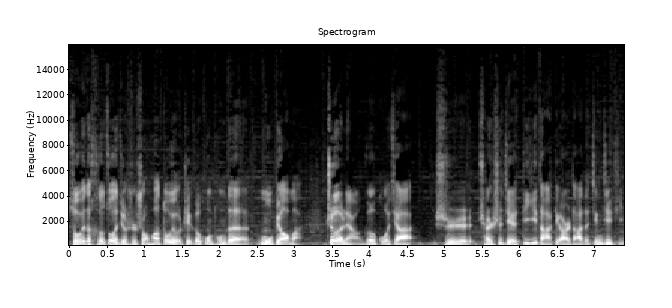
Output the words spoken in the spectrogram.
所谓的合作，就是双方都有这个共同的目标嘛。这两个国家是全世界第一大、第二大的经济体，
